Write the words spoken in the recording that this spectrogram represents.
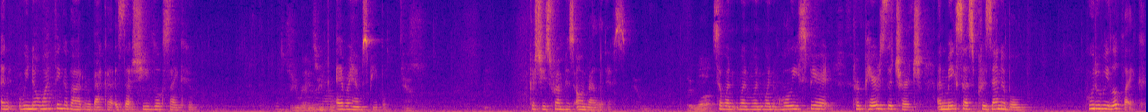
And we know one thing about Rebecca is that she looks like who? Abraham's people. Abraham's people. Yeah. Because she's from his own relatives. Wait, what? So when, when, when, when Holy Spirit prepares the church and makes us presentable, who do we look like?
